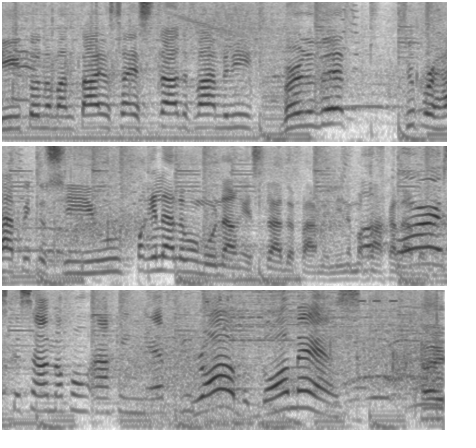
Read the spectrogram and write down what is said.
Dito naman tayo sa Estrada Family. Bernadette, super happy to see you. Pakilala mo muna ang Estrada Family na Of makakalaban. course, kasama ko ang aking nephew, Rob Gomez. Hi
